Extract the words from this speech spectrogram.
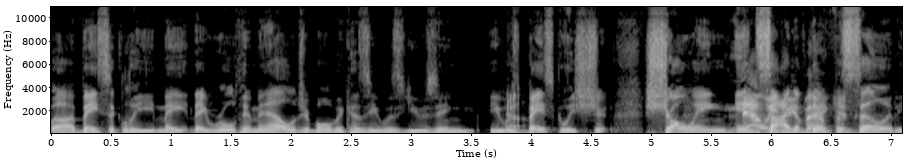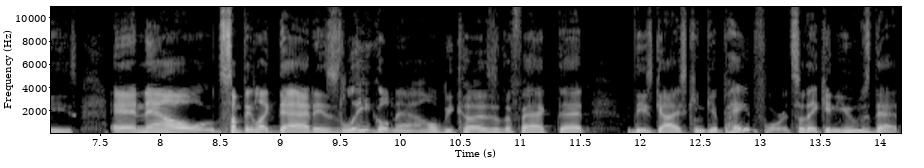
uh, basically made they ruled him ineligible because he was using he was basically sh- showing Now inside of their facilities, and now something like that is legal now because of the fact that these guys can get paid for it, so they can use that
